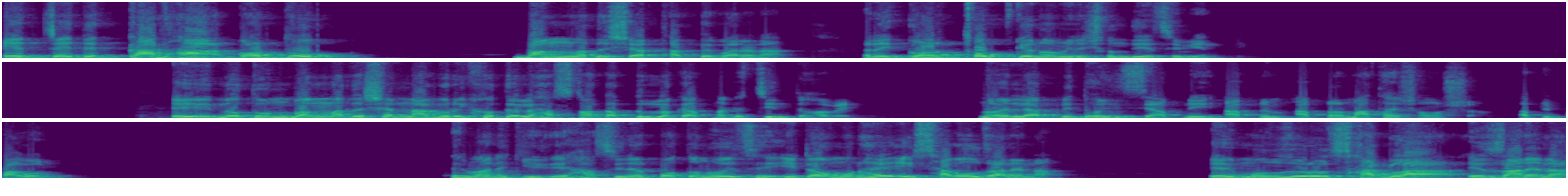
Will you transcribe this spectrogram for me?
এর চাইতে গাধা, গর্ধব বাংলাদেশে আর থাকতে পারে না। আর এই গর্ধবকে নমিনেশন দিয়েছে বিএনপি এই নতুন বাংলাদেশের নাগরিক হতে হলে হাসনাত আবদুল্লাহকে আপনাকে চিনতে হবে। নইলে আপনি ধৈর্য, আপনি আপনি, আপনার মাথায় সমস্যা, আপনি পাগল। এর মানে কি? এই হাসিনের পতন হয়েছে, এটাও মনে হয় এই ছাগল জানে না। এই মঞ্জুরুল ছাগলা, এ জানে না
